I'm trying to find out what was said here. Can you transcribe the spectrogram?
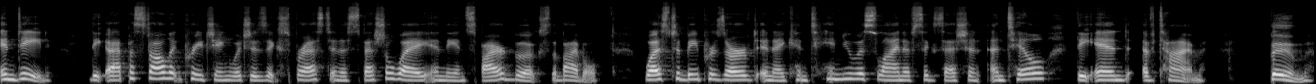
Indeed, the apostolic preaching, which is expressed in a special way in the inspired books, the Bible, was to be preserved in a continuous line of succession until the end of time. Boom.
